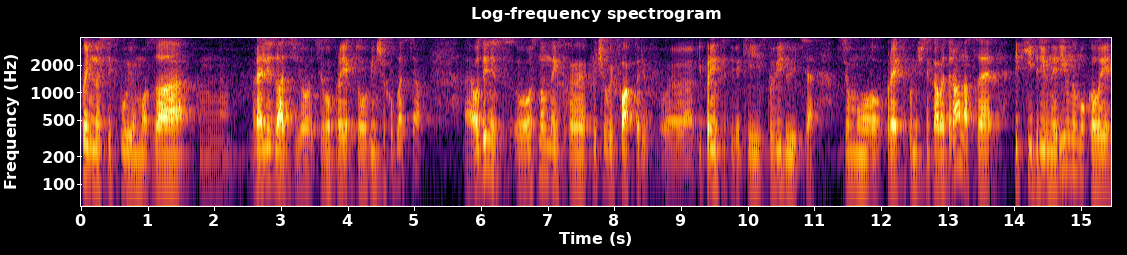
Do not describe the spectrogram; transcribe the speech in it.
пильно слідкуємо за реалізацією цього проєкту в інших областях. Е, Один із основних е, ключових факторів і принципів, які сповідуються в цьому проєкті помічника ветерана, це підхід рівний рівному, коли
